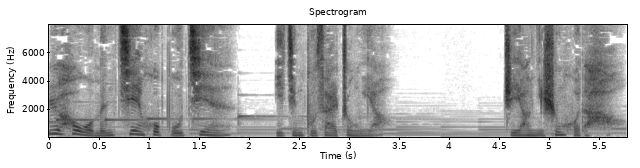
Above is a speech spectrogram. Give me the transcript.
日后我们见或不见，已经不再重要。只要你生活的好，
